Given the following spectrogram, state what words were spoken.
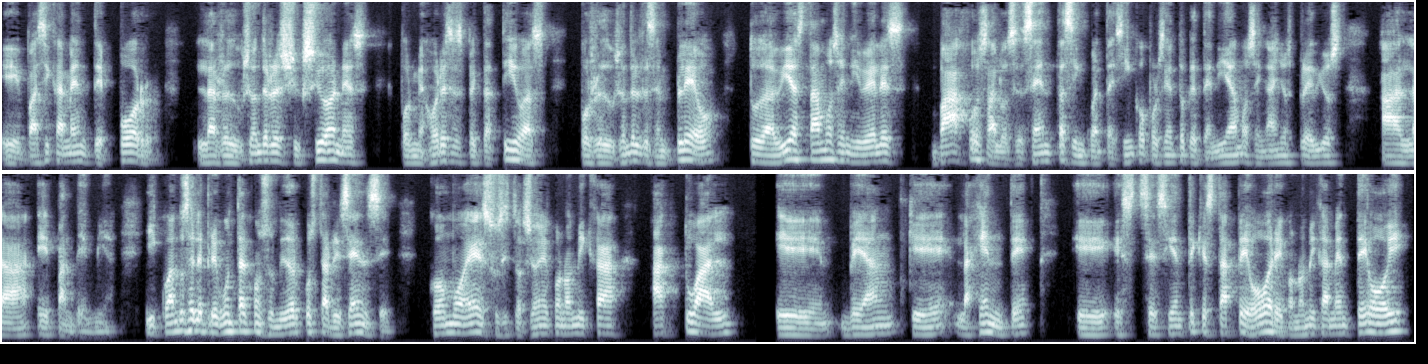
eh, básicamente por la reducción de restricciones, por mejores expectativas, por reducción del desempleo, todavía estamos en niveles bajos a los 60, 55% que teníamos en años previos a la eh, pandemia. Y cuando se le pregunta al consumidor costarricense cómo es su situación económica actual, eh, vean que la gente eh, se siente que está peor económicamente hoy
